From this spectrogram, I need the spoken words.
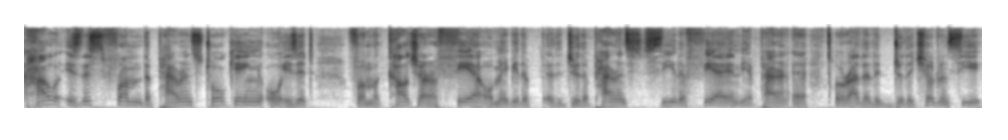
how is this from the parents talking, or is it from a culture of fear, or maybe the, do the parents see the fear in the parent, uh, or rather, the, do the children see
